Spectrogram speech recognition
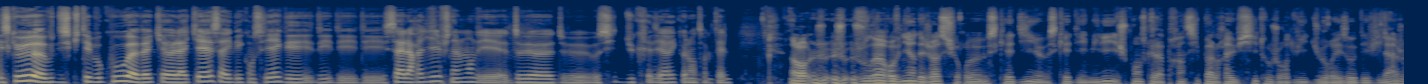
est-ce que euh, vous discutez beaucoup avec la caisse, avec des conseillers, avec des, des, des, salariés, finalement, des, de, de, aussi du Crédit Agricole en tant que tel? Alors, je, voudrais revenir déjà sur ce qu'a dit, ce qu'a dit Émilie. Je pense que la principale réussite aujourd'hui du réseau des villages,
